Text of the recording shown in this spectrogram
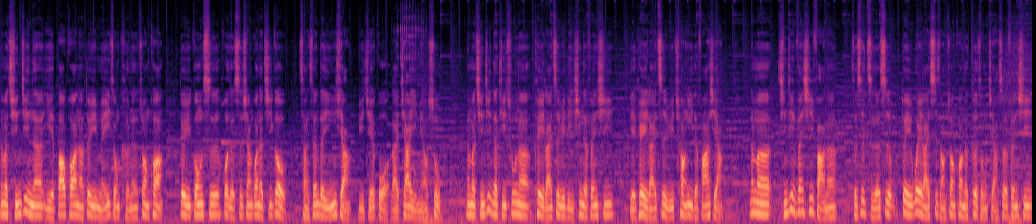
那么情境呢，也包括呢对于每一种可能的状况，对于公司或者是相关的机构产生的影响与结果来加以描述。那么情境的提出呢，可以来自于理性的分析，也可以来自于创意的发想。那么情境分析法呢，则是指的是对未来市场状况的各种假设分析，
